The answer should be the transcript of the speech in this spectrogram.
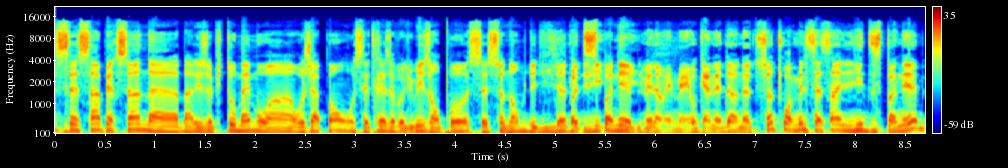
3700 personnes dans les hôpitaux, même au, au Japon, c'est très évolué. Ils n'ont pas ce, ce nombre de lits-là de lit- disponibles. Mais non, mais, mais au Canada, on a tout ça, 3700 lits disponibles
